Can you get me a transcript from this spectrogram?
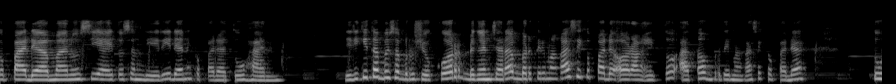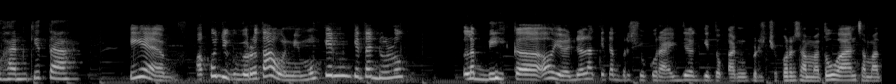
kepada manusia itu sendiri dan kepada Tuhan. Jadi kita bisa bersyukur dengan cara berterima kasih kepada orang itu atau berterima kasih kepada Tuhan kita. Iya, aku juga baru tahu nih. Mungkin kita dulu lebih ke oh ya udahlah kita bersyukur aja gitu kan bersyukur sama Tuhan sama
